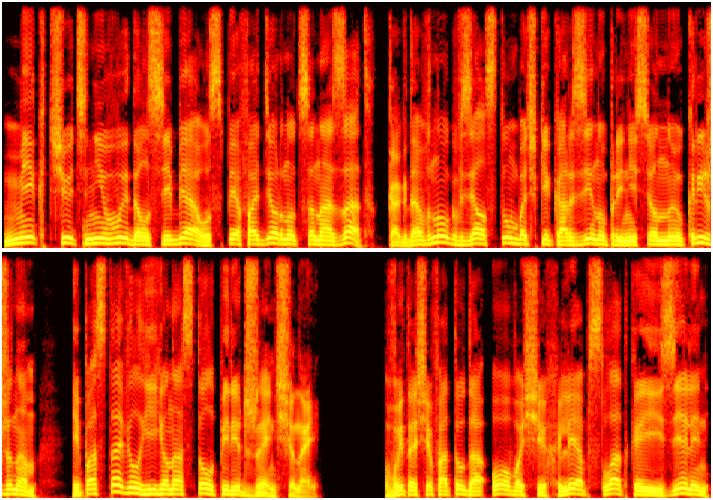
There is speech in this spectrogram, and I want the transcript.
Мик чуть не выдал себя, успев одернуться назад, когда внук взял с тумбочки корзину, принесенную Крижином, и поставил ее на стол перед женщиной. Вытащив оттуда овощи, хлеб, сладкое и зелень,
